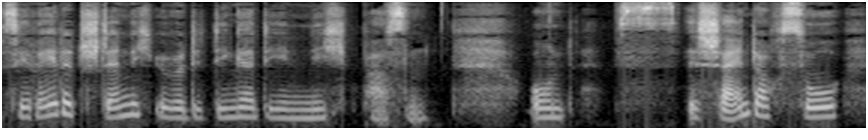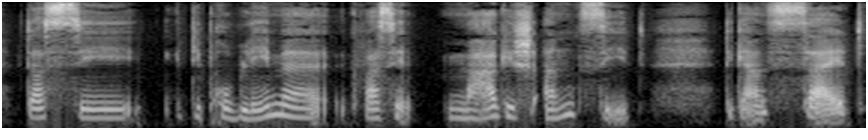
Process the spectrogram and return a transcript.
sie redet ständig über die Dinge, die nicht passen. Und es scheint auch so, dass sie die Probleme quasi magisch anzieht. Die ganze Zeit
